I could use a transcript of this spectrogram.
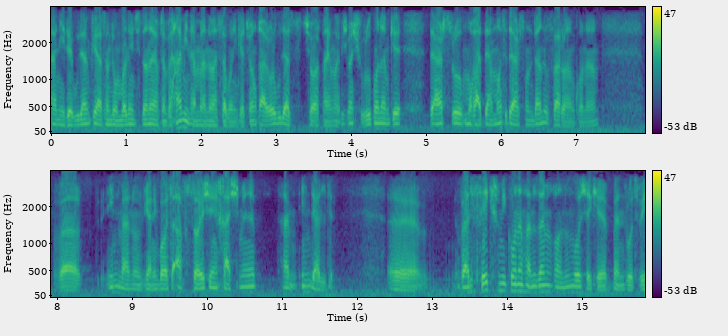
تنیده بودم که اصلا دنبال این چیزا نرفتم. و همین هم منو عصبانی کرد. چون قرار بود از 4 5 ماه پیش من شروع کنم که درس رو مقدمات درس خوندن رو فراهم کنم. و این منو یعنی باعث افزایش این خشم هم این دلیله. ولی فکر می‌کنم هنوز این قانون باشه که من رتبه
